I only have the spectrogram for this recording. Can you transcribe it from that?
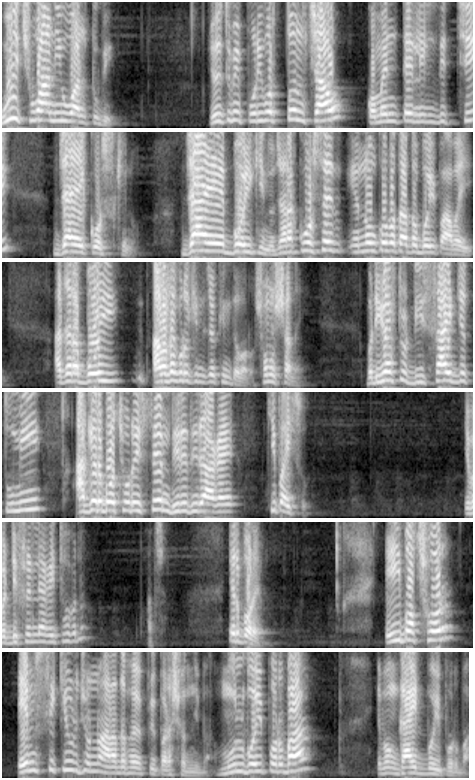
Which one you want to be যদি তুমি পরিবর্তন চাও কমেন্টে লিঙ্ক দিচ্ছি, যা এই কোর্স কিনো। যা এ বই কিনো। যারা কোর্সে এনরোল করব, তারা তো বই পাবাই আর যারা বই আলাদা করে কিনতে চাও, কিনতে পারো, সমস্যা নেই। But you have to decide যে তুমি আগের বছর ওই সেম ধীরে ধীরে আগায় কি পাইছো? এবার ডিফারেন্টলি আগাইতে হবে না? আচ্ছা এরপরে, এই বছর এমসিকিউর জন্য আলাদাভাবে প্রিপারেশন নিবা। মূল বই পড়বা এবং গাইড বই পড়বা।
